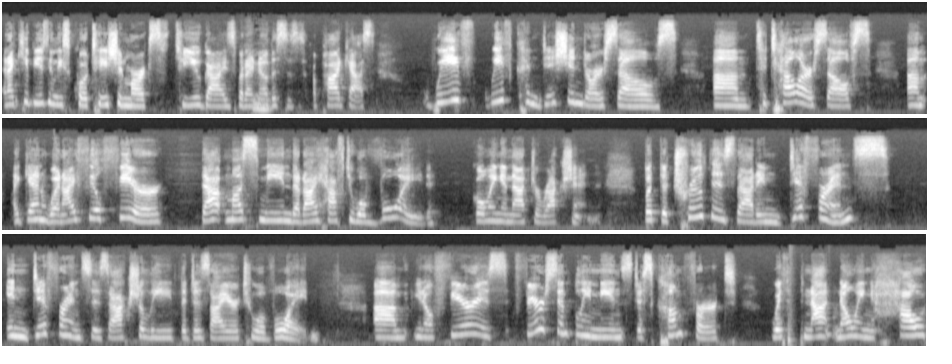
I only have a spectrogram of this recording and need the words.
and i keep using these quotation marks to you guys but i know Mhm. this is a podcast we've we've conditioned ourselves um, to tell ourselves um, again when i feel fear that must mean that i have to avoid going in that direction but the truth is that indifference indifference is actually the desire to avoid. Um, you know fear is fear simply means discomfort with not knowing how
